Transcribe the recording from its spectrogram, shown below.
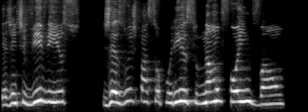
que a gente vive isso. Jesus passou por isso, não foi em vão.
